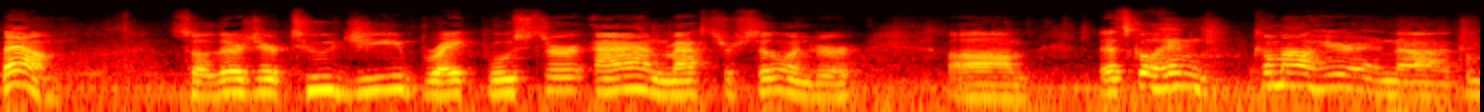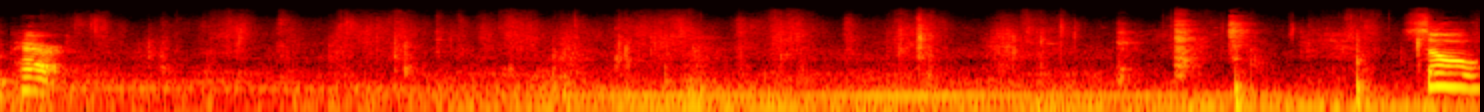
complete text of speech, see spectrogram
Bam! So there's your 2G brake booster and master cylinder. Um, let's go ahead and come out here and uh, compare So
